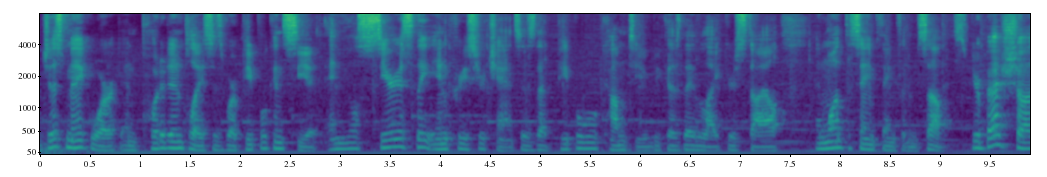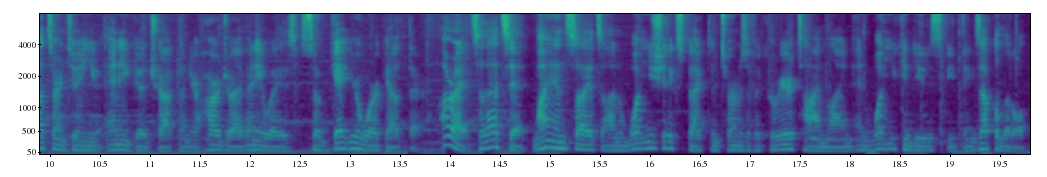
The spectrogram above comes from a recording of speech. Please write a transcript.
Just make work and put it in places where people can see it, and you'll seriously increase your chances that people will come to you because they like your style and want the same thing for themselves. Your best shots aren't doing you any good trapped on your hard drive anyways, so get your work out there. All right, so that's it. My insights on what you should expect in terms of a career timeline and what you can do to speed things up a little.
